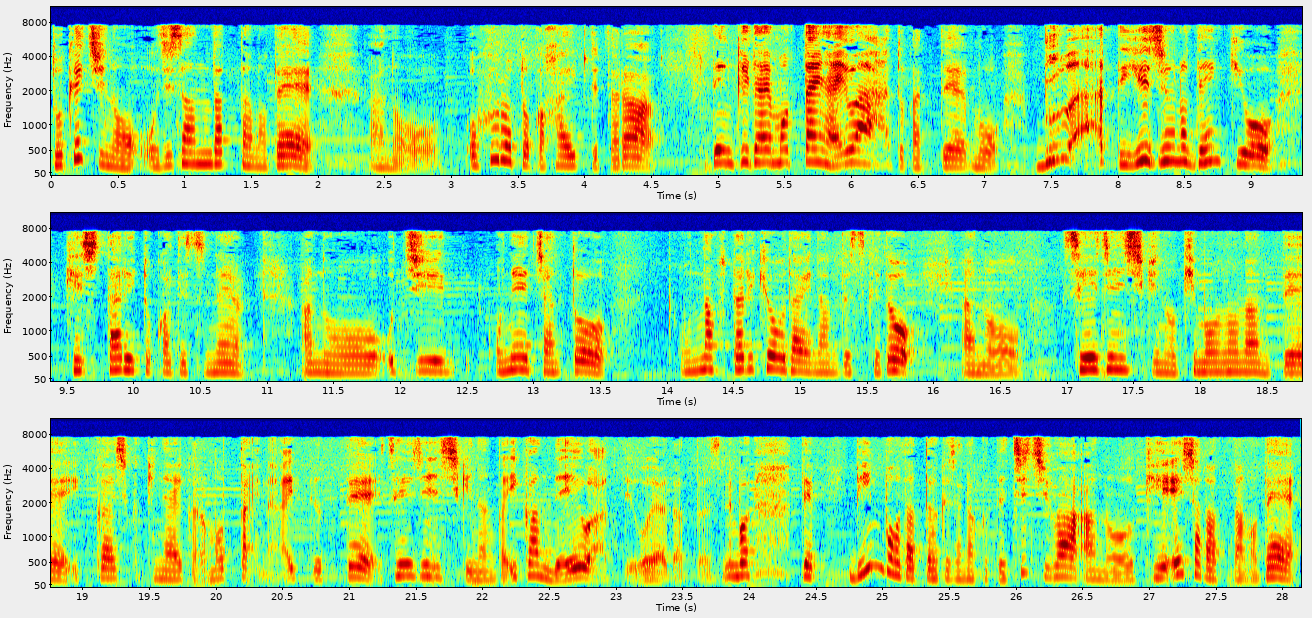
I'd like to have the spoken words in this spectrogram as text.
ドケチのおじさんだったのであのお風呂とか入ってたら電気代もったいないわとかってもうブワーって家中の電気を消したりとかですね。あのうちお姉ちゃんと女2人兄弟なんですけどあの成人式の着物なんて1回しか着ないからもったいないって言って成人式なんかいかんでええわっていう親だったんですね。で貧乏だったわけじゃなくて父はあの経営者だったので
